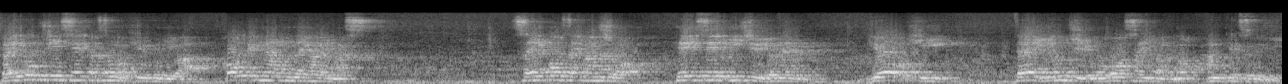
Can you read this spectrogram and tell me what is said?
外国人生活保護給付には法的な問題があります。最高裁判所平成24年行非第45号裁判の判決文に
